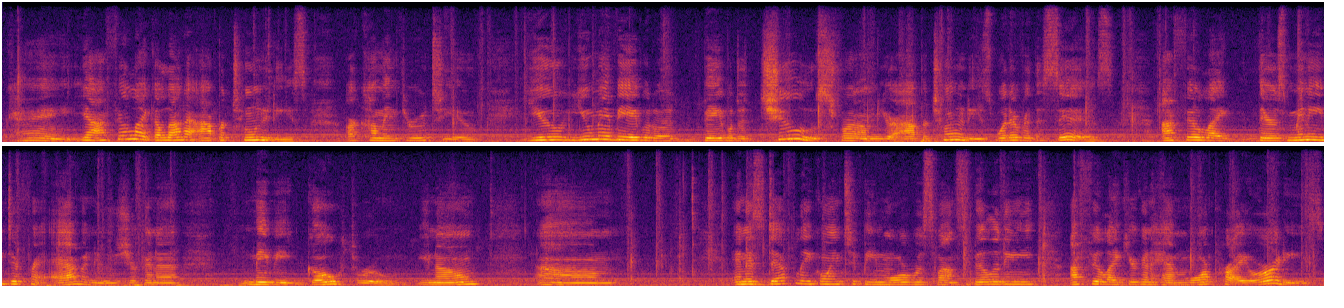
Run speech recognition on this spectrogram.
Okay. Yeah, I feel like a lot of opportunities are coming through to you. You you may be able to be able to choose from your opportunities, whatever this is. I feel like there's many different avenues you're going to maybe go through, you know? Um, and it's definitely going to be more responsibility. I feel like you're going to have more priorities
